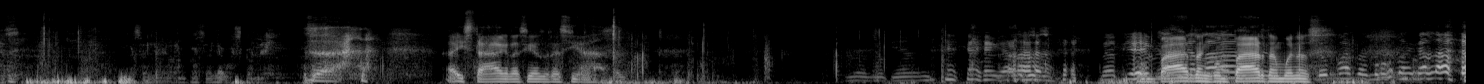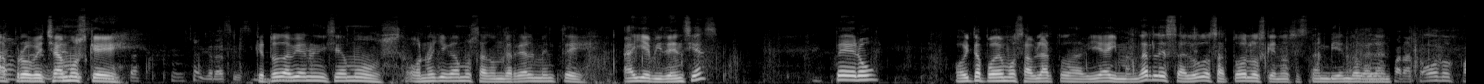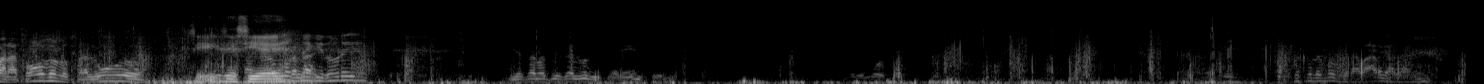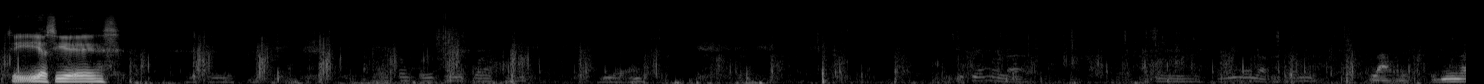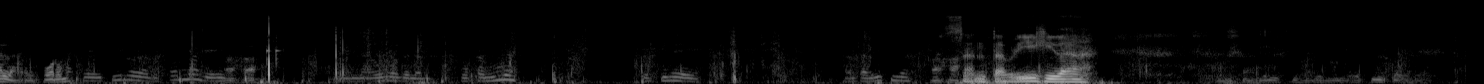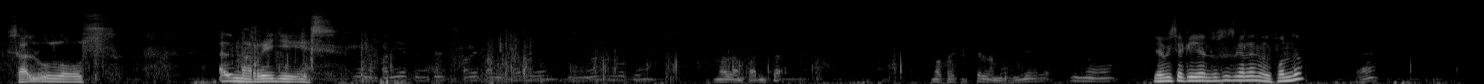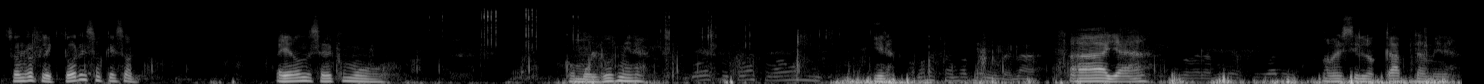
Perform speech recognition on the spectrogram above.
Pásale, Alan, pásale aguas con él. Ahí está, gracias, gracias. Compartan, compartan, buenas. Aprovechamos que, que todavía no iniciamos o no llegamos a donde realmente hay evidencias, pero ahorita podemos hablar todavía y mandarles saludos a todos los que nos están viendo, Galán. Para todos, para todos los saludos. Sí, sí, sí. A todos los seguidores. Y esta noche es algo diferente. ¿Qué podemos grabar, galán? Sí, así es. La re- De tiro de reforma de, Ajá. de la una de las Aquí de Santa Brígida. Santa Brígida. Saludos. Alma Reyes. Una lamparilla que tiene. Lamparita. ¿No trajiste la? No. ¿Ya viste aquellas luces, Galán, al fondo? ¿Son reflectores o qué son? Allá donde se ve como... Como luz, mira. Mira. Ah, ya. A ver si lo capta, mira.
